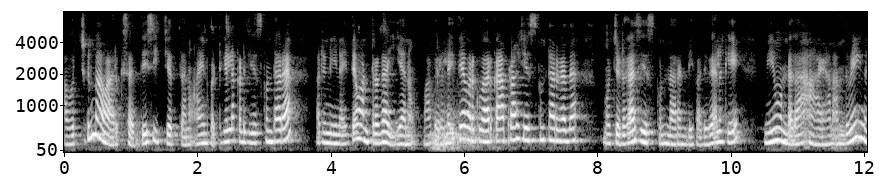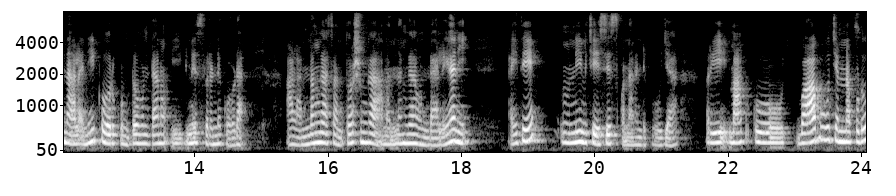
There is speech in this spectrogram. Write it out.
అవర్చుకుని మా వారికి సర్దేసి ఇచ్చేస్తాను. ఆయన పట్టుకెళ్ళి అక్కడ చేసుకుంటారా? మరి నేనైతే ఒంటరిగా అయ్యాను. మా పిల్లలైతే ఎవరికి వారు కాపురాలు చేసుకుంటారు కదా? ముచ్చటగా చేసుకుంటున్నారండి. పదివేలకి మేము ఉండగా ఆ ఆనందమే వినాలని కోరుకుంటూ ఉంటాను ఈ కూడా. వాళ్ళ అందంగా సంతోషంగా ఆనందంగా ఉండాలి అని. అయితే నేను చేసేసుకున్నానండి పూజ. మరి మాకు బాబు చిన్నప్పుడు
